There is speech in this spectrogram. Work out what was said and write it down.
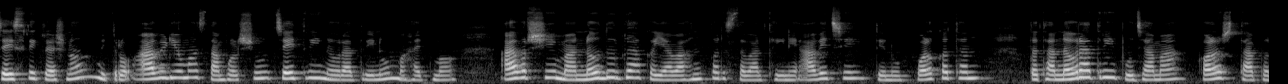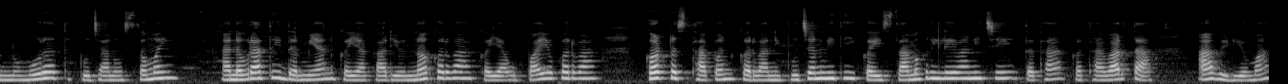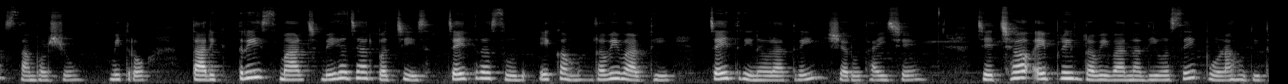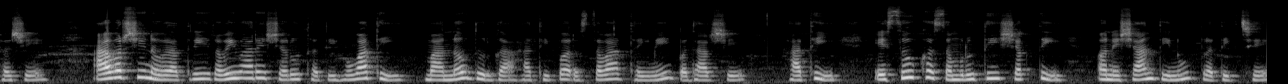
જય શ્રી કૃષ્ણ. મિત્રો, આ વિડીયોમાં સાંભળશું ચૈત્રી નવરાત્રિનું મહાત્મ્ય. આ વર્ષે માં નવદુર્ગા કયા વાહન પર સવાર થઈને આવે છે તેનું ફળકથન તથા નવરાત્રિ પૂજામાં કળશ સ્થાપનનું મુહૂર્ત, પૂજાનો સમય, આ નવરાત્રિ દરમિયાન કયા કાર્યો ન કરવા, કયા ઉપાયો કરવા, ઘટ સ્થાપન કરવાની પૂજન વિધિ કઈ સામગ્રી લેવાની છે તથા કથા વાર્તા આ વિડીયોમાં સાંભળશું. મિત્રો તારીખ ત્રીસ માર્ચ બે હજાર પચીસ, ચૈત્ર સુદ એકમ રવિવારથી ચૈત્રી નવરાત્રિ શરૂ થાય છે, જે છ એપ્રિલ રવિવારના દિવસે પૂર્ણાહુતિ થશે. આ વર્ષે નવરાત્રિ રવિવારે શરૂ થતી હોવાથી મા નવદુર્ગા હાથી પર સવાર થઈને પધારશે. હાથી એ સુખ, સમૃદ્ધિ, શક્તિ અને શાંતિનું પ્રતીક છે.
